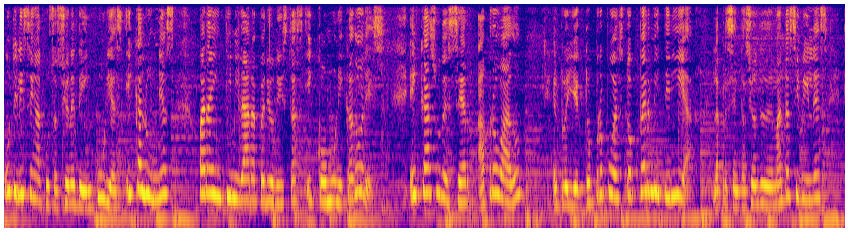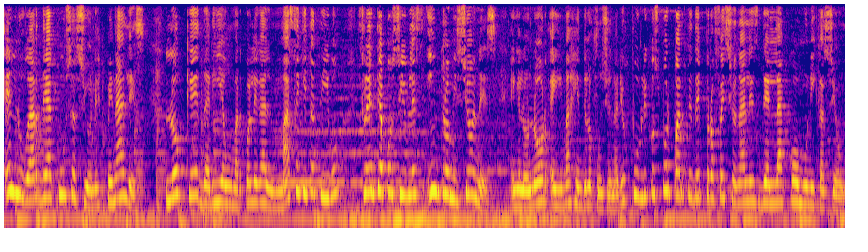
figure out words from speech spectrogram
utilicen acusaciones de injurias y calumnias para intimidar a periodistas y comunicadores. En caso de ser aprobado, el proyecto propuesto permitiría la presentación de demandas civiles en lugar de acusaciones penales, lo que daría un marco legal más equitativo frente a posibles intromisiones en el honor e imagen de los funcionarios públicos por parte de profesionales de la comunicación.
